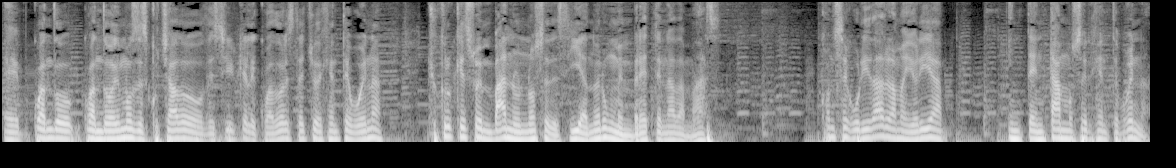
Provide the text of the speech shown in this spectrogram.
Eh, cuando, cuando hemos escuchado decir que el Ecuador está hecho de gente buena, yo creo que eso en vano no se decía, no era un membrete nada más. Con seguridad la mayoría intentamos ser gente buena.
